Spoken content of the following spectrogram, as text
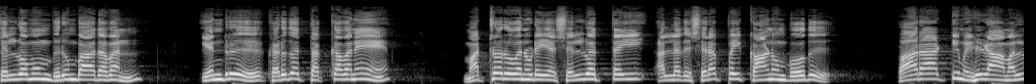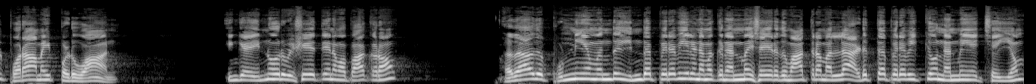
செல்வமும் விரும்பாதவன் என்று கருதத்தக்கவனே மற்றொருவனுடைய செல்வத்தை அல்லது சிறப்பை காணும்போது பாராட்டி மகிழாமல் பொறாமைப்படுவான். இங்கே இன்னொரு விஷயத்தையும் நம்ம பார்க்குறோம். அதாவது புண்ணியம் வந்து இந்த பிறவியில் நமக்கு நன்மை செய்கிறது மாத்திரமல்ல அடுத்த பிறவிக்கும் நன்மையை செய்யும்.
